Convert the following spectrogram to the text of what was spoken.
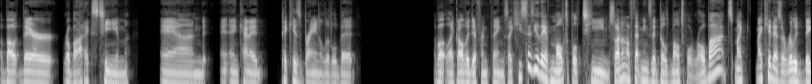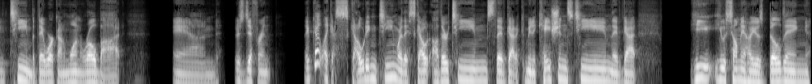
about their robotics team and and, and kind of pick his brain a little bit about like all the different things. Like he says, yeah, they have multiple teams. So I don't know if that means they build multiple robots. My my kid has a really big team, but they work on one robot. And there's different. They've got like a scouting team where they scout other teams. They've got a communications team. They've got. He he was telling me how he was building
